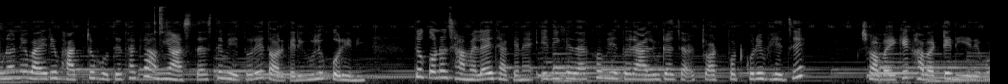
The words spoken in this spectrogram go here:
উনানে বাইরে ভাতটা হতে থাকে, আমি আস্তে আস্তে ভেতরে তরকারিগুলো করে নিই। তো কোনো ঝামেলাই থাকে না। এদিকে দেখো ভেতরে আলুটা চটপট করে ভেজে সবাইকে খাবারটা দিয়ে দেবো।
